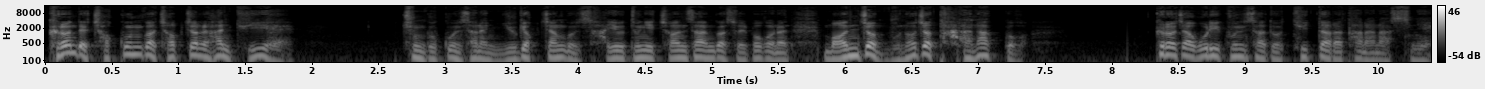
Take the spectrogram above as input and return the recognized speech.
그런데 적군과 접전을 한 뒤에 중국 군사는 유격장군 사유 등이 전사한 것을 보고는 먼저 무너져 달아났고 그러자 우리 군사도 뒤따라 달아났으니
